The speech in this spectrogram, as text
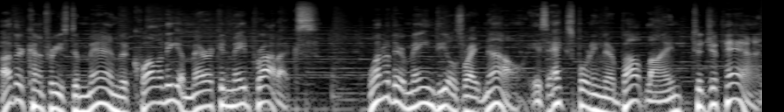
other countries demand the quality American made products. One of their main deals right now is exporting their belt line to Japan.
